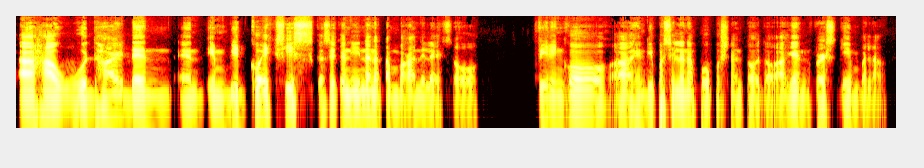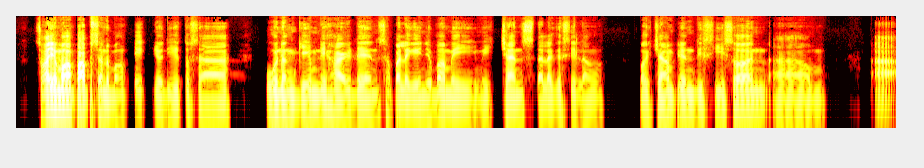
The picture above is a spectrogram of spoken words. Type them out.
uh, how would Harden and Embiid coexist kasi kanina natambakan nila eh. So feeling ko uh, hindi pa sila napupush ng todo. Again, first game pa lang. So kayo mga paps, ano bang take nyo dito sa unang game ni Harden? Sa palagay nyo ba may may chance talaga silang mag-champion this season? Um, uh,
